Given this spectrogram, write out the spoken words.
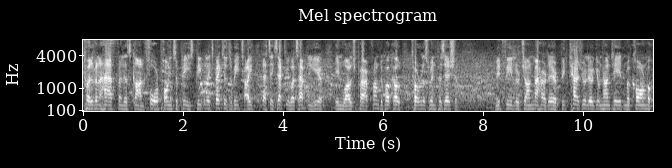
12 and a half minutes gone, four points apiece. People expect it to be tight. That's exactly what's happening here in Walsh Park. From the puck out, Thurles win possession. Midfielder John Maher there, bit casual there, giving on to Aidan McCormack.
